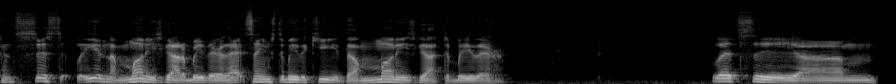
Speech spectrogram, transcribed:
consistently, and the money's got to be there. That seems to be the key. The money's got to be there. Let's see. Um,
